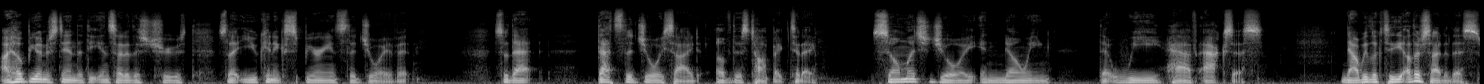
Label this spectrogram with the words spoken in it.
I hope you understand that the insight of this truth so that you can experience the joy of it. So that that's the joy side of this topic today. So much joy in knowing that we have access. Now we look to the other side of this.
